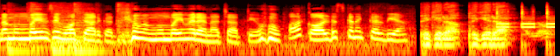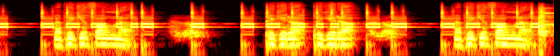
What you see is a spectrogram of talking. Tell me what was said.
मैं मुंबई से बहुत प्यार करती हूँ, मैं मुंबई में रहना चाहती हूँ। और कॉल डिस्कनेक्ट कर दिया। Pick it. Now pick your phone up.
